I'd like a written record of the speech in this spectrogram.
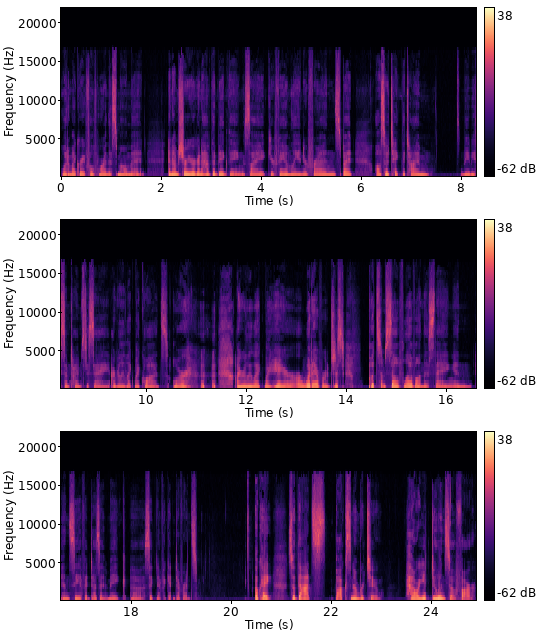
What am I grateful for in this moment? And I'm sure you're going to have the big things like your family and your friends, but also take the time maybe sometimes to say, I really like my quads, or I really like my hair, or whatever. Just put some self love on this thing and, and see if it doesn't make a significant difference. Okay, so that's box number two. How are you doing so far?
